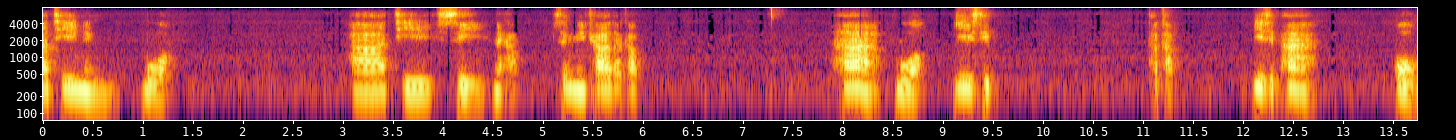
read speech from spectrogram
RT 1 บวก RT 4นะครับ ซึ่งมีค่าเท่ากับ 5 บวก 20 เท่ากับ 25 โอห์ม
